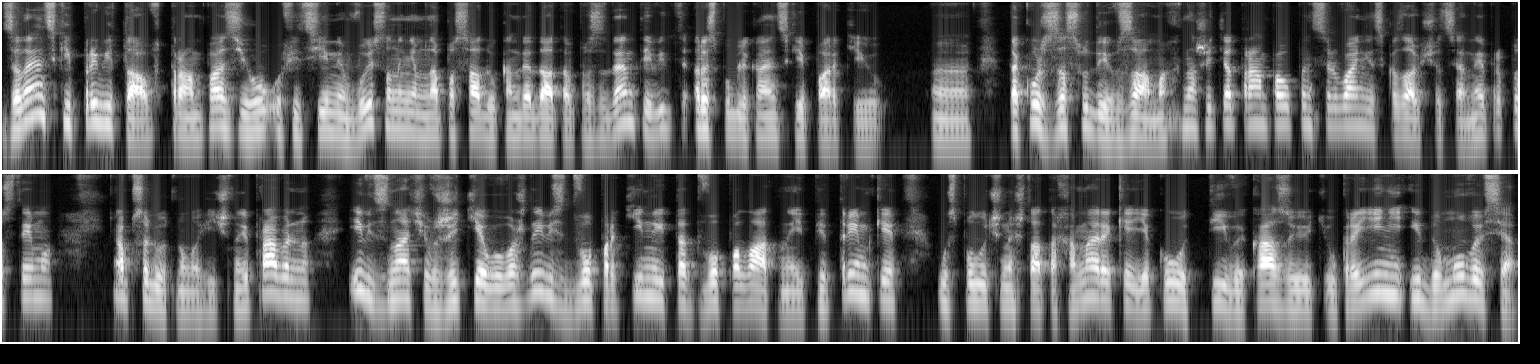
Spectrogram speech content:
Зеленський привітав Трампа з його офіційним висуненням на посаду кандидата в президенти від республіканської партії. Е, Також засудив замах на життя Трампа у Пенсильванії, сказав, що це неприпустимо, абсолютно логічно і правильно, і відзначив життєву важливість двопартійної та двопалатної підтримки у Сполучених Штатах Америки, яку ті виказують Україні, і домовився,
